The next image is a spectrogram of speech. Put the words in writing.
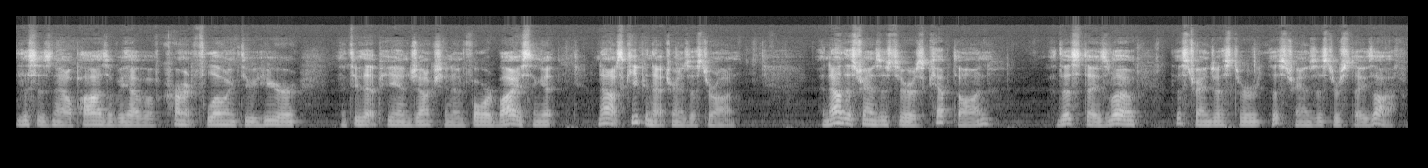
this is now positive. We have a current flowing through here and through that PN junction and forward biasing it. Now it's keeping that transistor on. And now this transistor is kept on. This stays low, this transistor, this transistor stays off.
